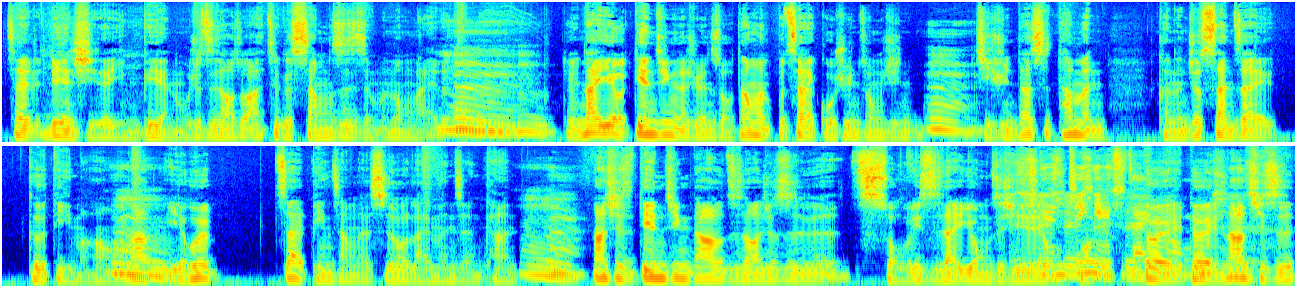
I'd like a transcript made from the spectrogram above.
在练习的影片，我就知道说啊这个伤是怎么弄来的，嗯嗯对，那也有电竞的选手，他们不在国训中心嗯。集训，但是他们可能就散在各地嘛，哈、嗯。那也会在平常的时候来门诊看。嗯。嗯，那其实电竞大家都知道，就是手一直在用这些眼睛也是在用，对对，那。其实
